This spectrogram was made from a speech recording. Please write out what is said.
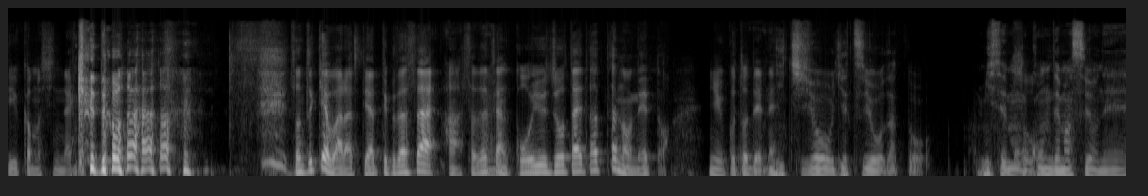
言うかもしれないけど、その時は笑ってやってください。あ、さだちゃんこういう状態だったのね、ということでね。日曜、月曜だと、店も混んでますよね。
